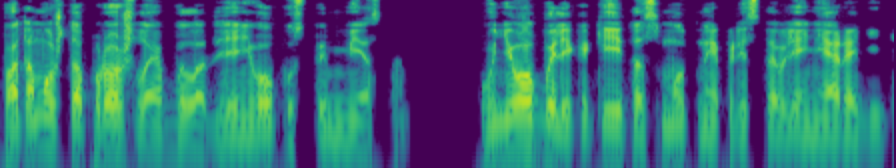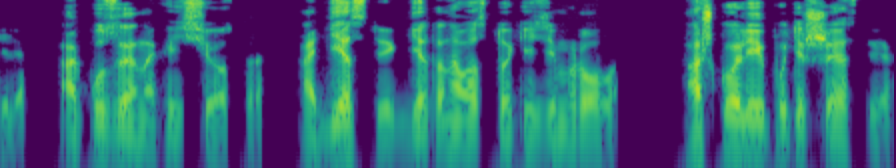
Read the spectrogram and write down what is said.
потому что прошлое было для него пустым местом. У него были какие-то смутные представления о родителях, о кузенах и сестрах, о детстве где-то на востоке Земрола, о школе и путешествиях,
